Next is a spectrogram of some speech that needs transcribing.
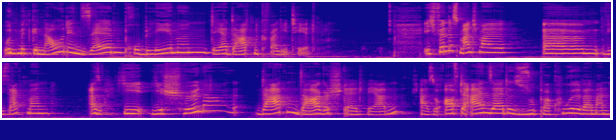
und mit genau denselben Problemen der Datenqualität. Ich finde es manchmal, ähm, wie sagt man, also je, je schöner Daten dargestellt werden, also auf der einen Seite super cool, weil man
